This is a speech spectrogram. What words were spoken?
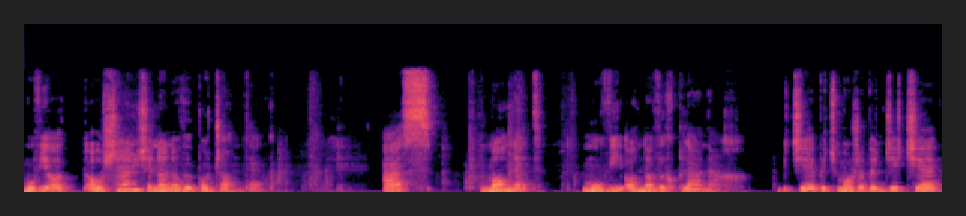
mówi o, o szansie na nowy początek. As Monet mówi o nowych planach, gdzie być może będziecie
